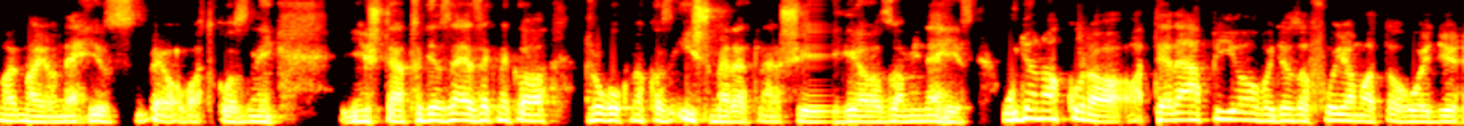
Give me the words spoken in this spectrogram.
nagyon nehéz nehéz beavatkozni is. Tehát, hogy ez, ezeknek a drogoknak az ismeretlensége az, ami nehéz. Ugyanakkor a, a terápia, vagy az a folyamat, hogy,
